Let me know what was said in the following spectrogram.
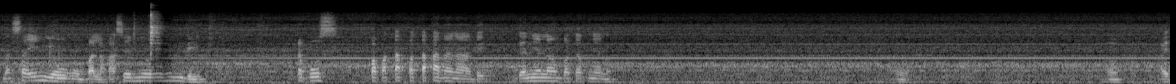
Nasa inyo kung palakasin nyo hindi. Tapos, papatak-patakan na natin. Ganyan lang ang patak niya, no? Oh. Oh. Ay,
